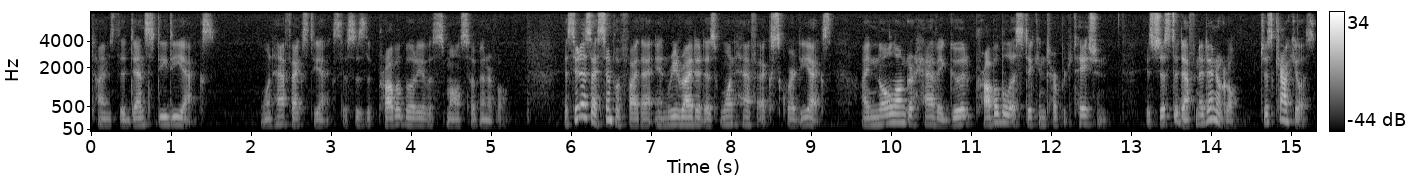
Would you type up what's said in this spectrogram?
times the density dx. 1 half x dx. This is the probability of a small subinterval. As soon as I simplify that and rewrite it as 1 half x squared dx, I no longer have a good probabilistic interpretation. It's just a definite integral, just calculus,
